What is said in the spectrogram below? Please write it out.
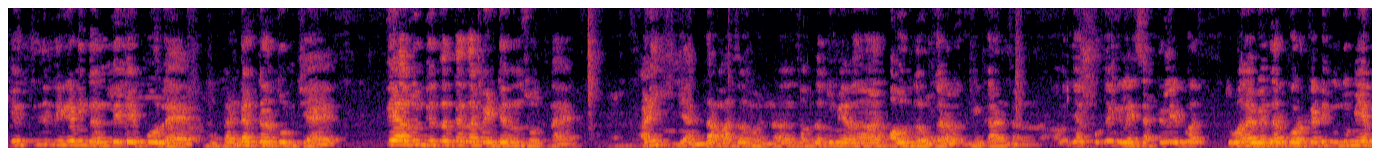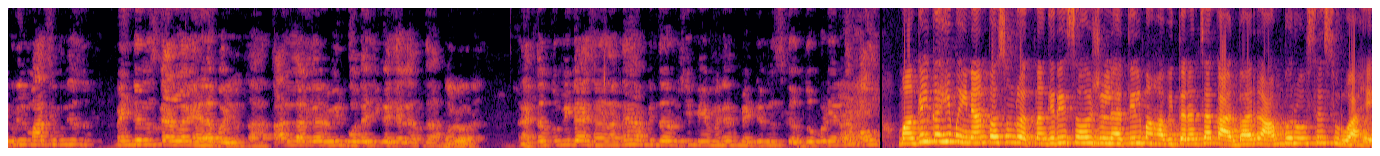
किंवा तिथे ठिकाणी गणलेले पोल आहे कंडक्टर तुमचे आहेत ते अजून तिथं त्याचा मेंटेनन्स होत नाही. आणि यंदा माझं म्हणणं समजा तुम्ही पाऊस लवकर आला तुम्ही कारण सांगणार. कुठे गेलंय? सॅटेलाइटवर तुम्हाला वेदर फोरकास्टिंग तुम्ही एप्रिल मार्च मध्ये मेंटेनन्स करायला घ्यायला पाहिजे होता. ताल लागल्यावर वीर पोत्याची कशा करता? बरोबर. मागील काही महिन्यांपासून रत्नागिरीसह जिल्ह्यातील महावितरणचा कारभार रामभरोसे सुरू आहे.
